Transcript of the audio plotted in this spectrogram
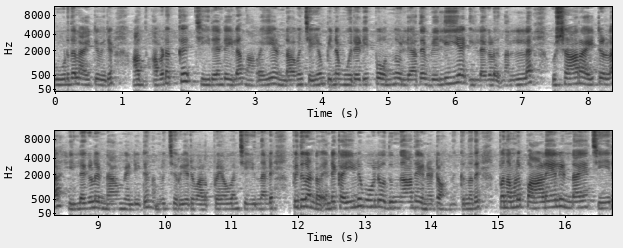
കൂടുതലായിട്ട് വരും. അവിടെയൊക്കെ ചീരേന്റെ ഇല നിറയെ ഉണ്ടാവും ചെയ്യും. പിന്നെ മുരടിപ്പ് ഒന്നുമില്ലാതെ വലിയ ഇലകൾ നല്ല ഉഷാറായിട്ടുള്ള ഇലകൾ ഉണ്ടാവാൻ വേണ്ടിയിട്ട് നമ്മൾ ചെറിയൊരു വളപ്രയോഗം ചെയ്യുന്നുണ്ട്. അപ്പൊ ഇത് കണ്ടോ? എന്റെ കയ്യിൽ പോലും ഒതുങ്ങാതെയാണ് കേട്ടോ നിൽക്കുന്നത്. അപ്പൊ നമ്മൾ പാളയിൽ ഉണ്ടായ ചീര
